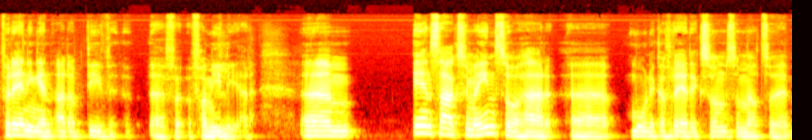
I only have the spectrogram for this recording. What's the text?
föreningen Adoptivfamiljer. Um, en sak som jag insåg här, uh, Monica Fredriksson som alltså är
